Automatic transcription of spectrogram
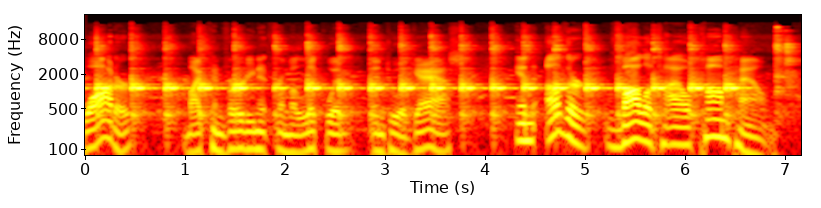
water by converting it from a liquid into a gas in other volatile compounds.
